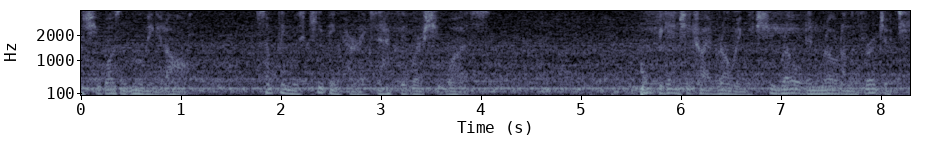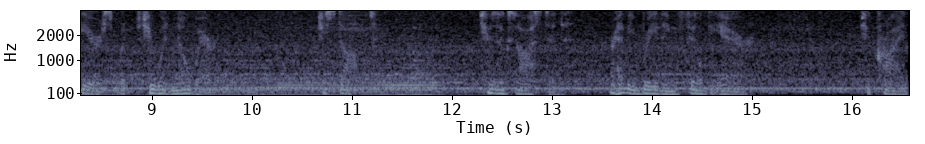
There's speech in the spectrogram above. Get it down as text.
that she wasn't moving at all. Something was keeping her exactly where she was. Again, she tried rowing. She rowed and rowed on the verge of tears, but she went nowhere. She stopped. She was exhausted. Her heavy breathing filled the air. She cried.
